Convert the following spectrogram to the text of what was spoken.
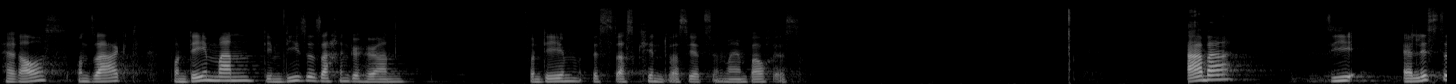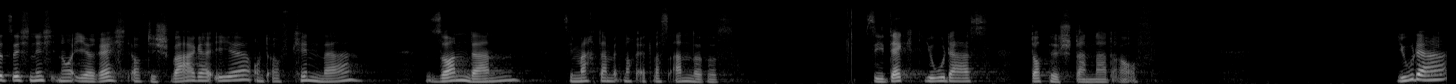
heraus und sagt, von dem Mann, dem diese Sachen gehören, von dem ist das Kind, was jetzt in meinem Bauch ist. Aber sie erlistet sich nicht nur ihr Recht auf die Schwagerehe und auf Kinder, sondern sie macht damit noch etwas anderes. Sie deckt Judas Doppelstandard auf. Judah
